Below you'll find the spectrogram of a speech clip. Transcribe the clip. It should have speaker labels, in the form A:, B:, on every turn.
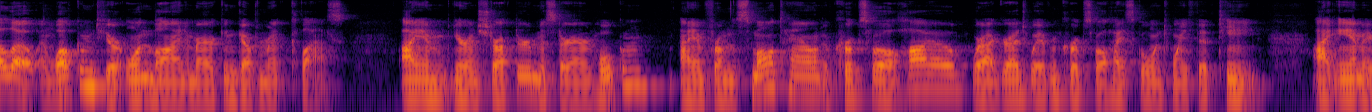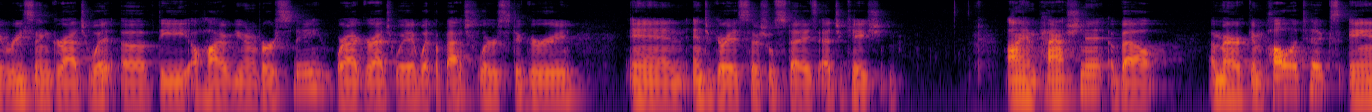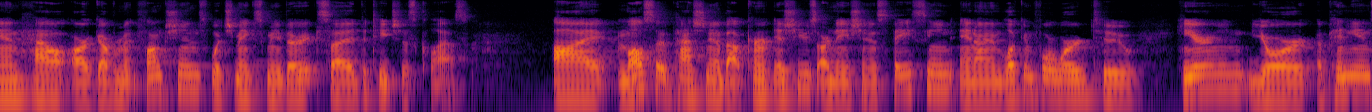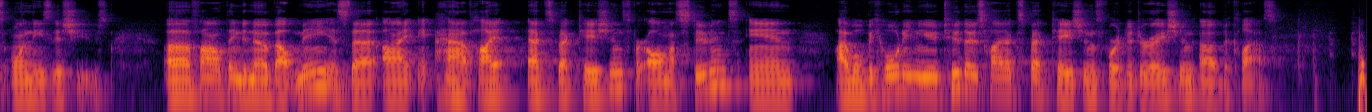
A: Hello, and welcome to your online American government class. I am your instructor, Mr. Aaron Holcomb. I am from the small town of Crooksville, Ohio, where I graduated from Crooksville High School in 2015. I am a recent graduate of The Ohio University, where I graduated with a bachelor's degree in integrated social studies education. I am passionate about American politics and how our government functions, which makes me very excited to teach this class. I am also passionate about current issues our nation is facing, and I am looking forward to hearing your opinions on these issues. A uh, final thing to know about me is that I have high expectations for all my students, and I will be holding you to those high expectations for the duration of the class.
